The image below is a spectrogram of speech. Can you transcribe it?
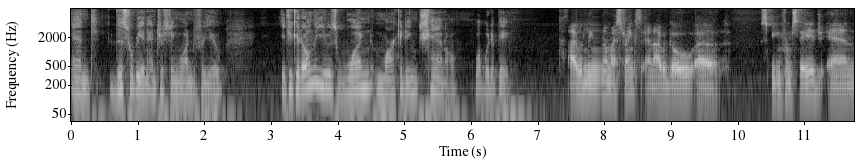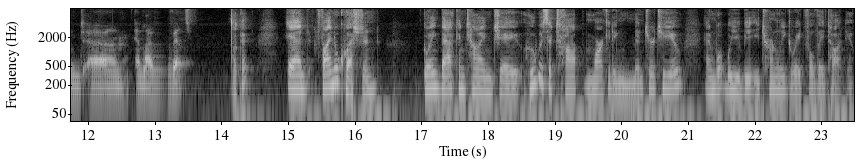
And this will be an interesting one for you. If you could only use one marketing channel, what would it be? I would lean on my strengths and I would go uh, speaking from stage and um, and live events. Okay. And final question. Going back in time, Jay, who was a top marketing mentor to you, and what will you be eternally grateful they taught you?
